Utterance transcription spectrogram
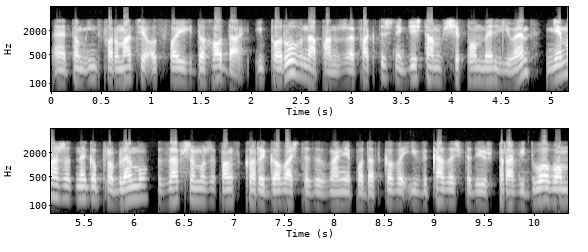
e, tą informację o swoich dochodach i porówna pan, że faktycznie gdzieś tam się pomyliłem, nie ma żadnego problemu, zawsze może pan skorygować te zeznanie podatkowe i wykazać wtedy już prawidłową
